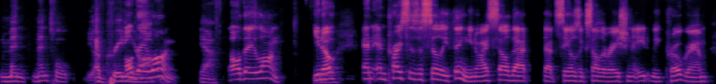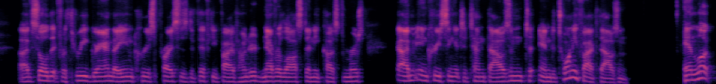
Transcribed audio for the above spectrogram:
men- mental of creating all day long, Yeah. all day long, you know, Mhm. and, and price is a silly thing. You know, I sell that, that sales acceleration eight week program. I've sold it for three grand. I increased prices to 5,500, never lost any customers. I'm increasing it to 10,000 to, and to 25,000. And look,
